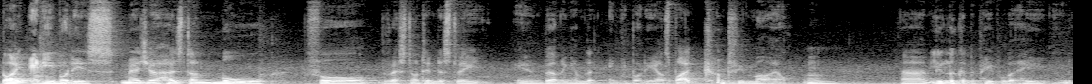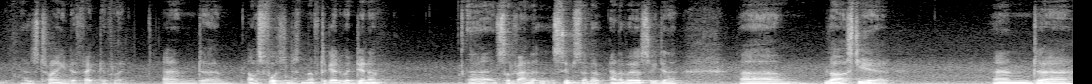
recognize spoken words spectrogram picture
by anybody's measure, has done more for the restaurant industry in Birmingham than anybody else by a country mile. Mm. Um, you look at the people that he has trained effectively. And um, I was fortunate enough to go to a dinner, uh, sort of an- Simpson anniversary dinner, um, last year. And uh,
